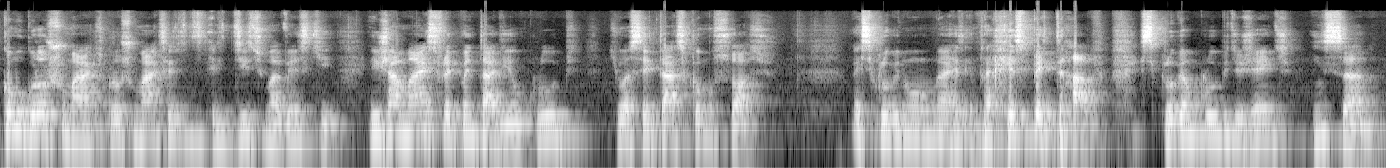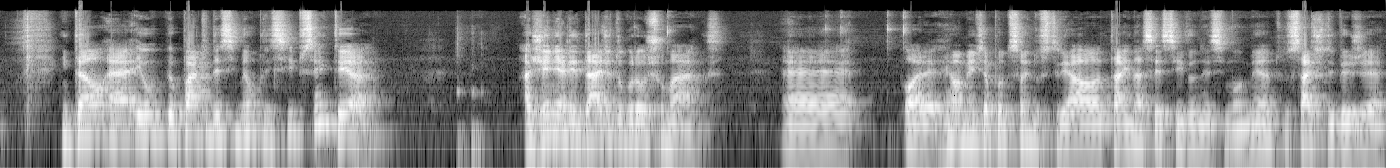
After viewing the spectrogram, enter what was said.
Como Groucho Marx. Groucho Marx ele, ele disse uma vez que ele jamais frequentaria um clube que o aceitasse como sócio esse clube não, não, é, não, é, respeitável. Esse clube é um clube de gente insana. Então, é, eu, eu, parto desse mesmo princípio sem ter a, a genialidade do Groucho Marx. É, olha, realmente a produção industrial está inacessível nesse momento. O site do IBGE,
